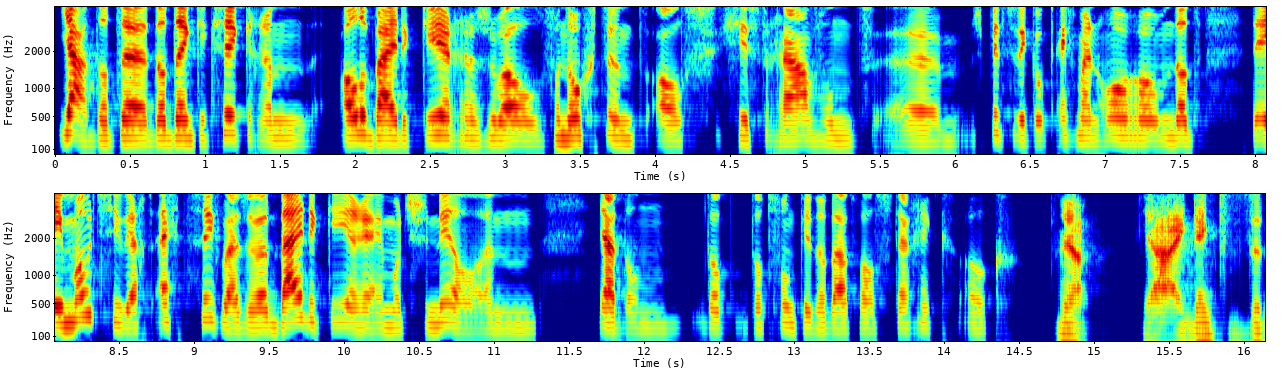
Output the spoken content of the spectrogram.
Ja, dat, uh, dat denk ik zeker. En allebei de keren, zowel vanochtend als gisteravond, uh, spitste ik ook echt mijn oren, omdat de emotie werd echt zichtbaar. Ze werd beide keren emotioneel. En ja, dan, dat, dat vond ik inderdaad wel sterk ook. Ja, ja ik denk dat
